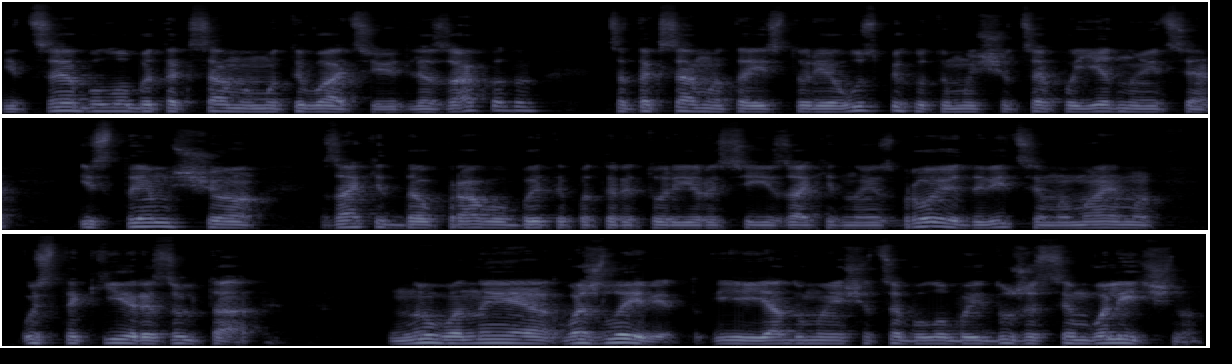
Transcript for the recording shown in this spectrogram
І це було би так само мотивацією для Заходу. Це так само та історія успіху, тому що це поєднується із тим, що Захід дав право бити по території Росії західною зброєю. Дивіться, ми маємо ось такі результати. Ну, вони важливі, і я думаю, що це було би і дуже символічно,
